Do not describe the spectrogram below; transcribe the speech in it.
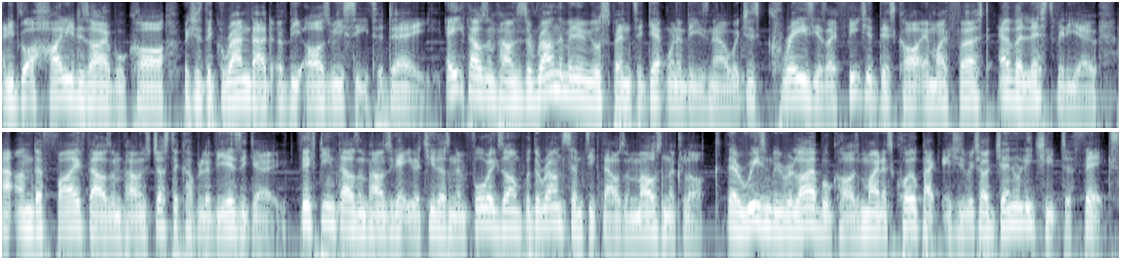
and you've got a highly desirable car which is the granddad of the Rs we see today. £8,000 is around the minimum you'll spend to get one of these now which is crazy as I featured this car in my first ever list video at under £5,000 just a couple of years ago. £15,000 will get you a 2004 example with around 70,000 miles on the clock. They're reasonably reliable cars minus coil pack issues which are generally cheap to fix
